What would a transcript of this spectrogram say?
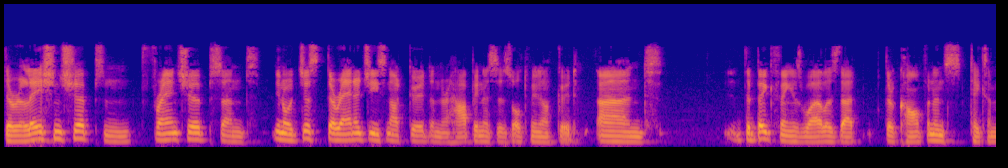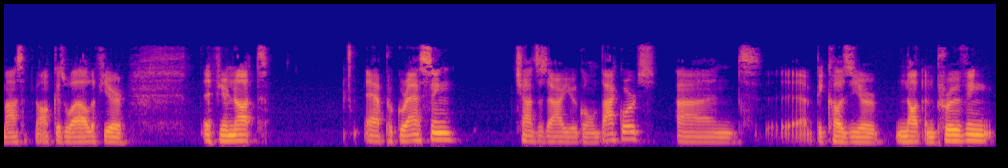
their relationships and friendships and you know just their energy is not good and their happiness is ultimately not good. And the big thing as well is that their confidence takes a massive knock as well. If you're if you're not uh, progressing chances are you're going backwards. And uh, because you're not improving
